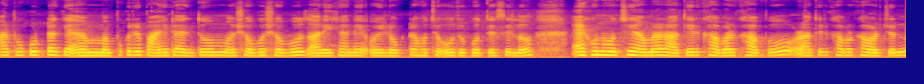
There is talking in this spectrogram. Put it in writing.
আর পুকুরটা পুকুরের পানিটা একদম সবুজ সবুজ, আর এখানে ওই লোকটা হচ্ছে উজু করতেছিল। এখন হচ্ছে আমরা রাতের খাবার খাব। রাতের খাবার খাওয়ার জন্য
